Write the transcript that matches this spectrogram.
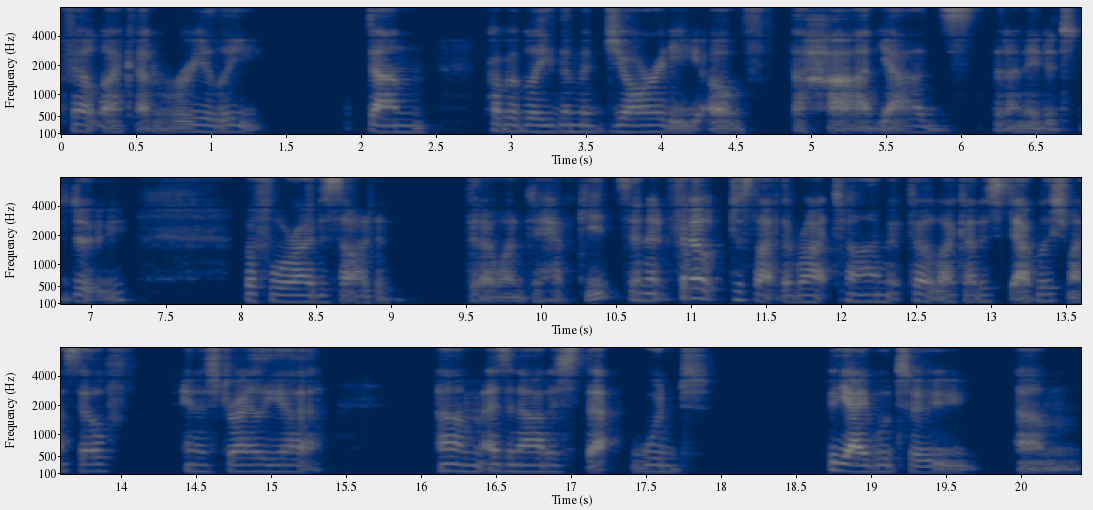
felt like I'd really done probably the majority of the hard yards that I needed to do before I decided that I wanted to have kids. And it felt just like the right time. It felt like I'd established myself in Australia um, as an artist that would be able to, um,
